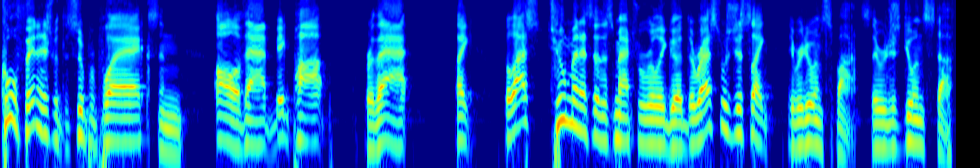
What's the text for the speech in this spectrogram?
Cool finish with the superplex and all of that. Big pop for that. Like the last two minutes of this match were really good. The rest was just like they were doing spots. They were just doing stuff.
